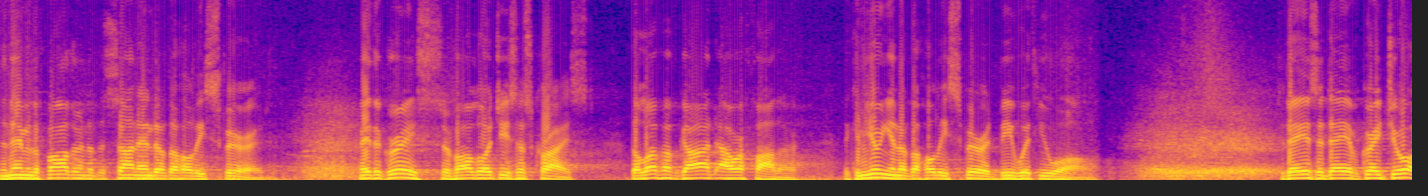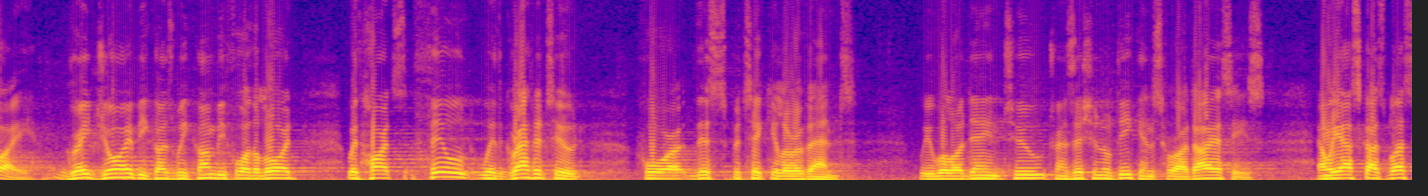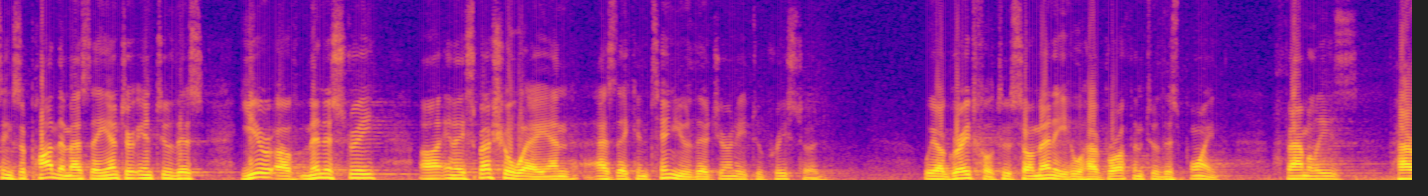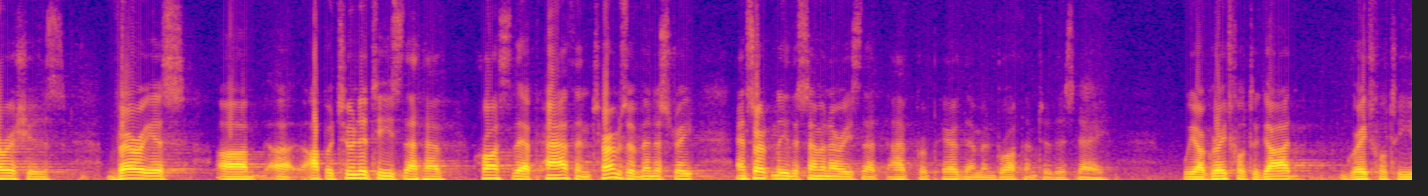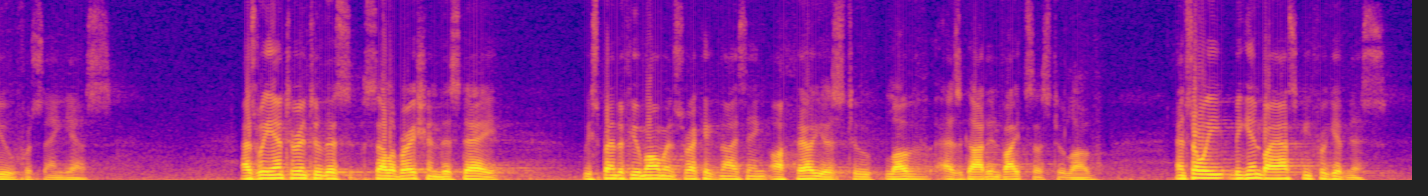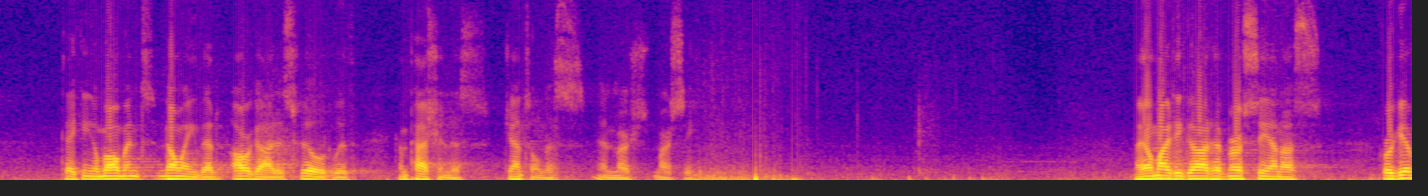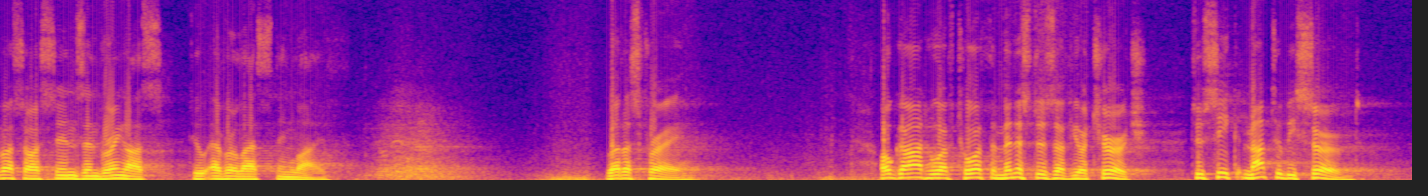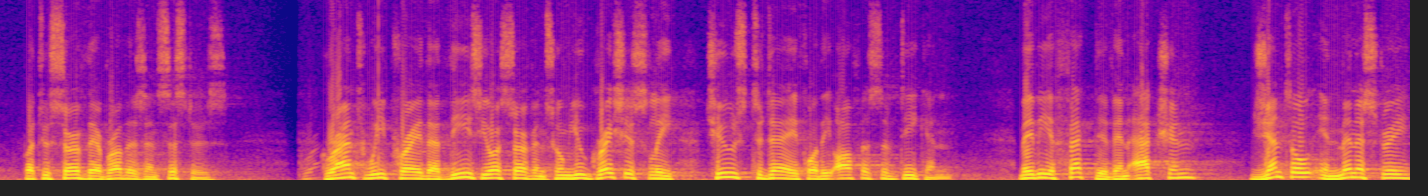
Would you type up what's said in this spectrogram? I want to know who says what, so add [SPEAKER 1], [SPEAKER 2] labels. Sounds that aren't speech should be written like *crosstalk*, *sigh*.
[SPEAKER 1] In the name of the Father, and of the Son, and of the Holy Spirit. May the grace of our Lord Jesus Christ, the love of God our Father, the communion of the Holy Spirit be with you all. Today is a day of great joy. Great joy because we come before the Lord with hearts filled with gratitude for this particular event. We will ordain two transitional deacons for our diocese, and we ask God's blessings upon them as they enter into this year of ministry uh, in a special way and as they continue their journey to priesthood. We are grateful to so many who have brought them to this point families, parishes, various uh, uh, opportunities that have crossed their path in terms of ministry, and certainly the seminaries that have prepared them and brought them to this day. We are grateful to God, grateful to you for saying yes. As we enter into this celebration this day, we spend a few moments recognizing our failures to love as God invites us to love. And so we begin by asking forgiveness, taking a moment knowing that our God is filled with compassion, gentleness, and mercy. May Almighty God have mercy on us, forgive us our sins, and bring us to everlasting life. Let us pray. O God, who have taught the ministers of your church to seek not to be served, but to serve their brothers and sisters, grant, we pray, that these your servants, whom you graciously choose today for the office of deacon, may be effective in action, gentle in ministry,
